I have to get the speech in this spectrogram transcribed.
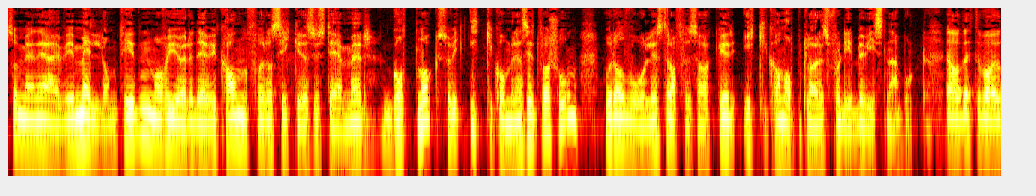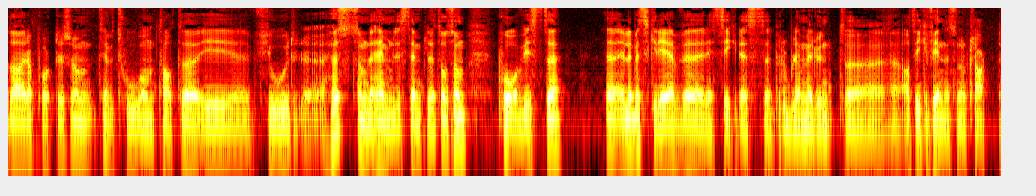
så mener jeg vi i mellomtiden må få gjøre det vi kan for å sikre systemer godt nok, så vi ikke kommer i en situasjon hvor alvorlige straffesaker ikke kan oppklares fordi bevisene er borte. Ja, Dette var jo da rapporter som TV 2 omtalte i fjor høst, som ble hemmeligstemplet, og som påviste Eh, eller beskrev eh, rettssikkerhetsproblemer rundt eh, at det ikke finnes noe klart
